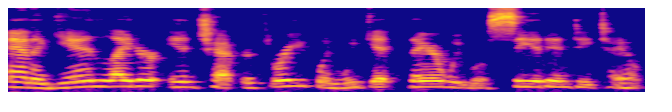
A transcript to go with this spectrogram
and again later in chapter 3, when we get there, we will see it in detail,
